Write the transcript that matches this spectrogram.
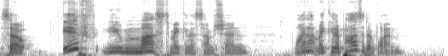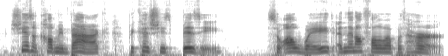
So, if you must make an assumption, why not make it a positive one? She hasn't called me back because she's busy. So I'll wait and then I'll follow up with her.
